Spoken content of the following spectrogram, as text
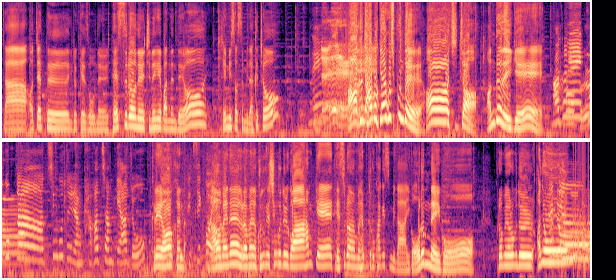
자 어쨌든 이렇게 해서 오늘 데스런을 진행해 봤는데요. 재밌었습니다. 그쵸? 네. 아 근데 한 번 깨고 싶은데 아 진짜 안 되네 이게. 나중에 아, 그래요? 구독자 친구들이랑 다 같이 함께 하죠. 그래요. 그 있을 거예요. 다음에는 그러면 구독자 친구들과 함께 데스런 한번 해보도록 하겠습니다. 이거 어렵네 이거. 그러면 여러분들 안녕. 안녕.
